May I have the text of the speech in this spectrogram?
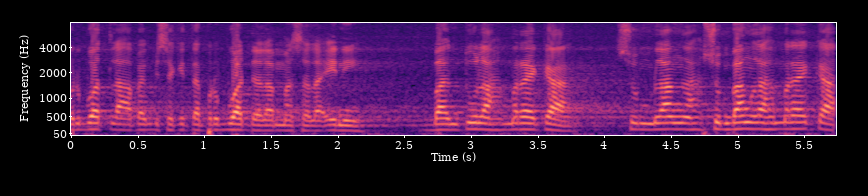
berbuatlah apa yang bisa kita perbuat dalam masalah ini. Bantulah mereka sumbanglah sumbanglah mereka.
